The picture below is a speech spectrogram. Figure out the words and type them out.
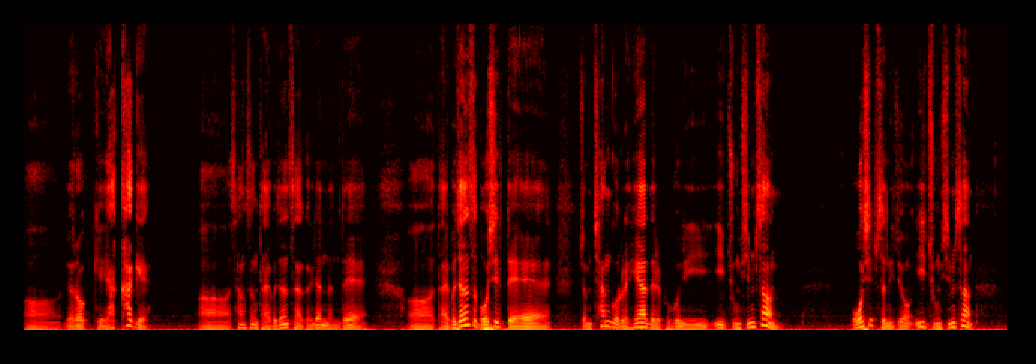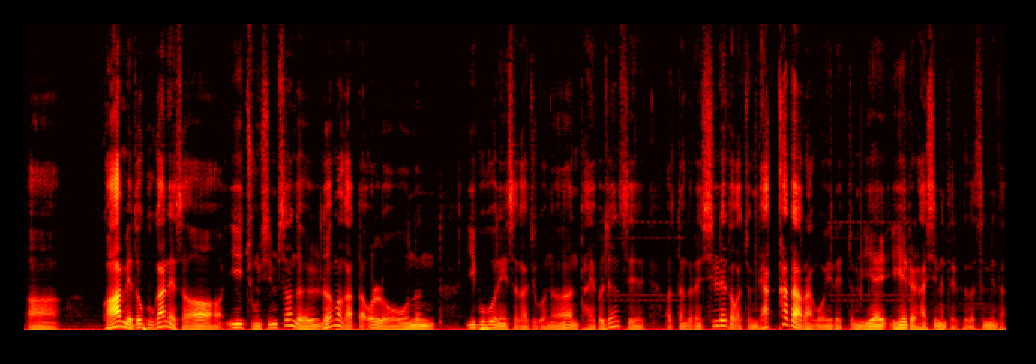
어, 이렇게 약하게 어, 상승 다이버전스가 걸렸는데 어, 다이버전스 보실 때 좀 참고를 해야 될 부분이 이 중심선 50선이죠. 이 중심선 어, 과매도 구간에서 이 중심선을 넘어갔다 올라오는 이 부분에 있어 가지고는 다이버전스의 어떤 그런 신뢰도가 좀 약하다라고 이래 좀 이해, 이해를 하시면 될 것 같습니다.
